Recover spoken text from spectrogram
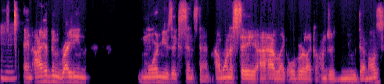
Mhm. and I have been writing more music since then. I want to say I have like over like a hundred new demos.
